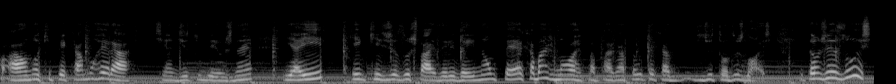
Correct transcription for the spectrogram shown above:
A alma que pecar morrerá, tinha dito Deus, né? E aí, quem que Jesus faz? Ele vem não peca, mas morre para pagar pelo pecado de todos nós. Então, Jesus,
